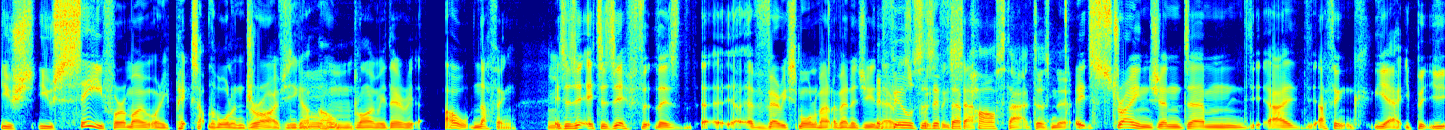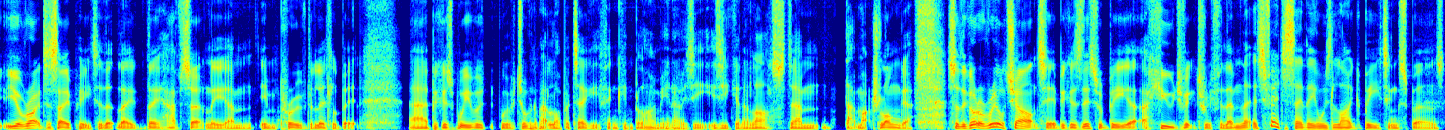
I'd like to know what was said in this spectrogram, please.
you sh- you see for a moment where he picks up the ball and drives, and you go, oh mm. blimey, there, he, oh nothing. It's as if, it's as if that there's a, a very small amount of energy in It there. It feels as if quickly they're sapped. past that, doesn't it? It's strange, and um, I I think yeah, but you, you're right to say, Peter, that they, they have certainly um, improved a little bit uh, because we were we were talking about Lopetegui, thinking, blimey, you know, is he is he going to last um, that much longer? So they've got a real chance here because this would be a, a huge victory for them. It's fair to say they always like beating Spurs,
